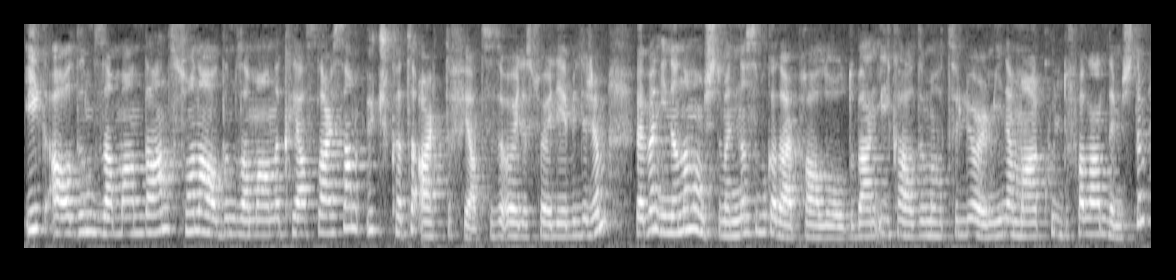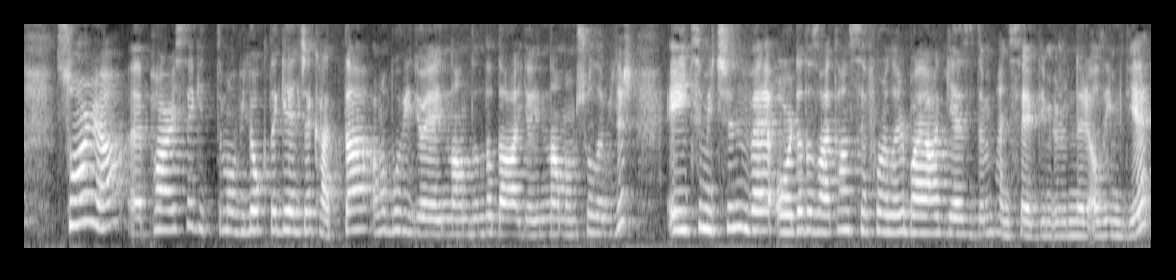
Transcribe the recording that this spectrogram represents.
ilk aldığım zamandan son aldığım zamanla kıyaslarsam 3 katı arttı fiyat. Size öyle söyleyebilirim. Ve ben inanamamıştım. Hani nasıl bu kadar pahalı oldu? Ben ilk aldığımı hatırlıyorum. Yine makuldü falan demiştim. Sonra e, Paris'e gittim. O vlog da gelecek hatta. Ama bu video yayınlandığında daha yayınlanmamış olabilir. Eğitim için ve orada da zaten Sephora'ları bayağı gezdim. Hani sevdiğim ürünleri alayım diye.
